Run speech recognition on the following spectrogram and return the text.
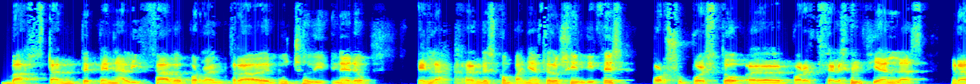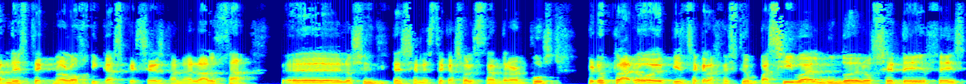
bastante penalizado por la entrada de mucho dinero en las grandes compañías de los índices, por supuesto, eh, por excelencia en las grandes tecnológicas que sesgan al alza eh, los índices, en este caso el Standard Poor's, pero claro, eh, piensa que la gestión pasiva, el mundo de los ETFs,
